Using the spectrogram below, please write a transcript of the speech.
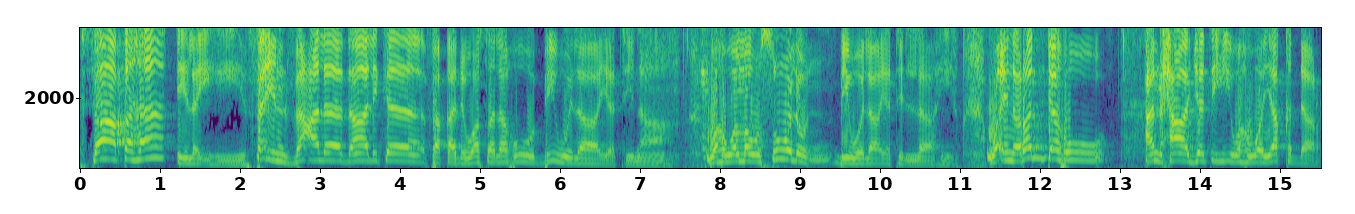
ساقها إليه فإن فعل ذلك فقد وصله بولايتنا وهو موصول بولاية الله. وإن رده عن حاجته وهو يقدر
